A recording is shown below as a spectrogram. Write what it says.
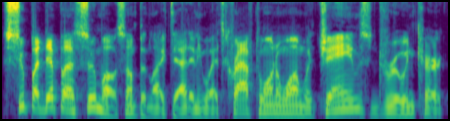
Supa Dipa Sumo, something like that. Anyway, it's Craft 101 with Jaymz, Drew, and Kirk.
